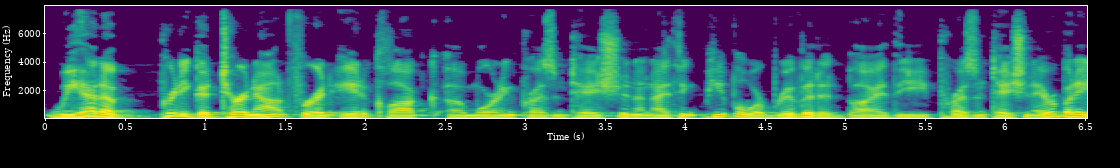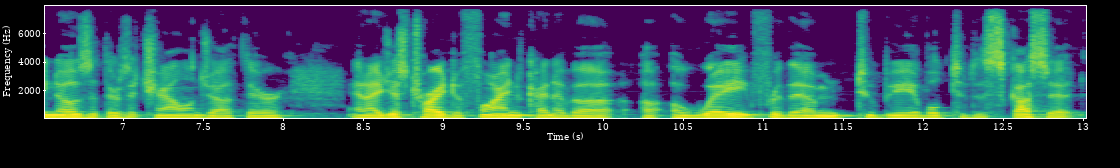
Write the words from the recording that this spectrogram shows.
We had a pretty good turnout for an 8 o'clock uh, morning presentation, and I think people were riveted by the presentation. Everybody knows that there's a challenge out there, and I just tried to find kind of a, a, a way for them to be able to discuss it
